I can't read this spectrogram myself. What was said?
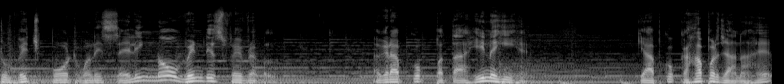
to which port one is sailing no wind is favourable अगर आपको पता ही नहीं है कि आपको कहाँ पर जाना है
